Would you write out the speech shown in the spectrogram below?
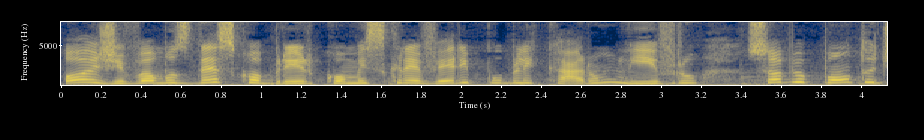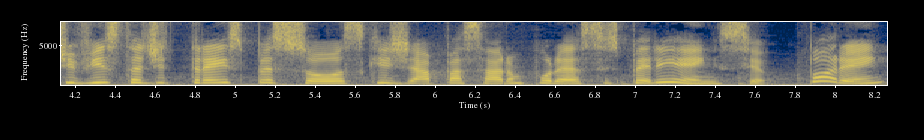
Hoje vamos descobrir como escrever e publicar um livro sob o ponto de vista de três pessoas que já passaram por essa experiência. Porém,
